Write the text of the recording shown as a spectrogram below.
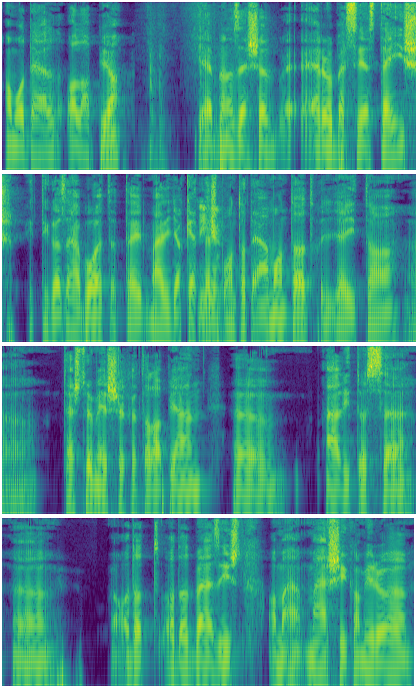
a modell alapja. Ugye ebben az esetben erről beszélsz te is itt igazából, tehát te már így a kettes Igen. pontot elmondtad, hogy ugye itt a, a testőmérséklet alapján állít össze adat, adatbázist, a másik, amiről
